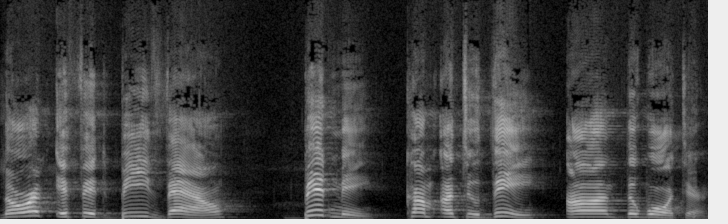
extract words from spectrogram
Lord, if it be thou, bid me come unto thee on the water.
